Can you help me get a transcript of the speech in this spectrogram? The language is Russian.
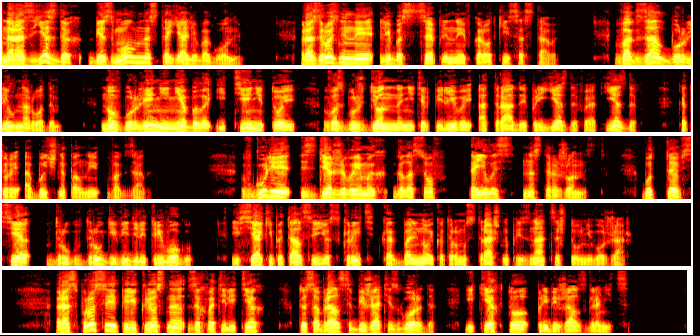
На разъездах безмолвно стояли вагоны, разрозненные либо сцепленные в короткие составы. Вокзал бурлил народом, но в бурлении не было и тени той возбужденно-нетерпеливой отрады приездов и отъездов, которой обычно полны вокзалы. В гуле сдерживаемых голосов таилась настороженность, будто все вдруг в друге видели тревогу, и всякий пытался ее скрыть, как больной, которому страшно признаться, что у него жар. Распросы перекрестно захватили тех, кто собрался бежать из города, и тех, кто прибежал с границы.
